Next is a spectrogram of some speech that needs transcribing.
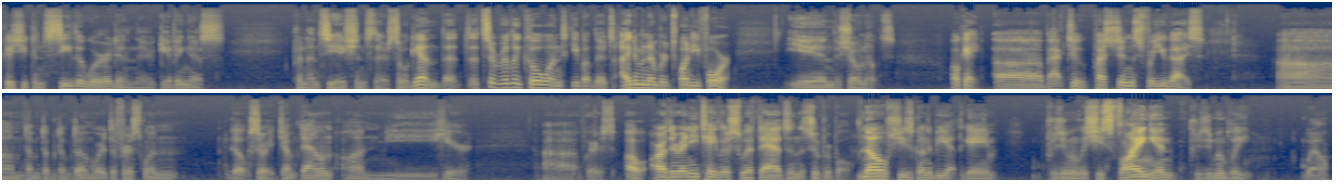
because you can see the word and they're giving us pronunciations there. So again, that, that's a really cool one to keep up there. It's item number 24 in the show notes. Okay, uh, back to questions for you guys. Um, dum dum dum dum. Where'd the first one go? Sorry, jump down on me here. Uh, where's oh? Are there any Taylor Swift ads in the Super Bowl? No, she's going to be at the game. Presumably, she's flying in. Presumably, well,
